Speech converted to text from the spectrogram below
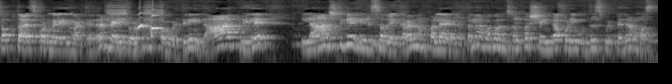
ಸೊಪ್ಪು ತಾಳಿಸ್ಕೊಂಡ್ಮೇಲೆ ಏನು ಮಾಡ್ತೀನಿ ಅಂದರೆ ಬೇಳೆ ತೊಳೆದು ಹಾಕೊಂಡ್ಬಿಡ್ತೀನಿ. ಇದಾದಮೇಲೆ ಲಾಸ್ಟ್ಗೆ ಇಳಿಸಬೇಕಾರೆ ನಮ್ಮ ಪಲ್ಯ ಆಗಿರುತ್ತಲ್ಲ, ಅವಾಗ ಒಂದು ಸ್ವಲ್ಪ ಶೇಂಗಾ ಪುಡಿ ಉದುರಿಸ್ಬಿಟ್ಟೆ ಮಸ್ತ್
